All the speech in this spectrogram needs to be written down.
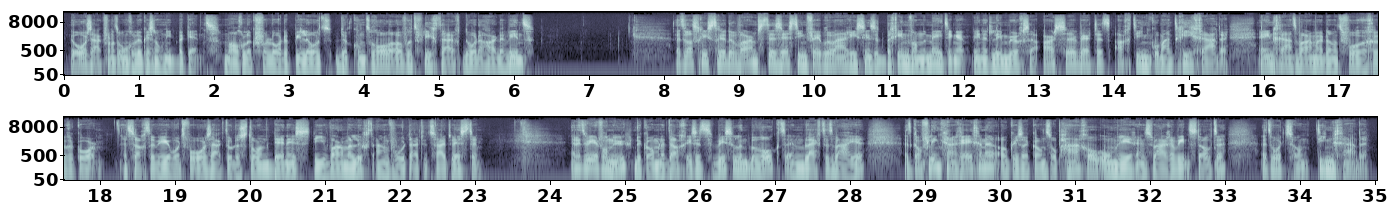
De oorzaak van het ongeluk is nog niet bekend. Mogelijk verloor de piloot de controle over het vliegtuig door de harde wind. Het was gisteren de warmste 16 februari sinds het begin van de metingen. In het Limburgse Arsen werd het 18,3 graden. 1 graad warmer dan het vorige record. Het zachte weer wordt veroorzaakt door de storm Dennis... die warme lucht aanvoert uit het zuidwesten. En het weer van nu. De komende dag is het wisselend bewolkt en blijft het waaien. Het kan flink gaan regenen. Ook is er kans op hagel, onweer en zware windstoten. Het wordt zo'n 10 graden.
